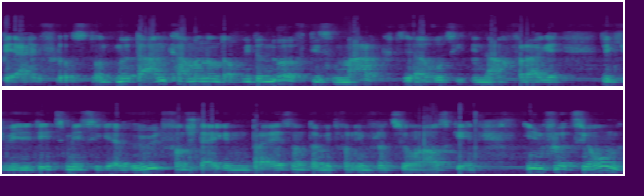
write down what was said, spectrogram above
beeinflusst. Und nur dann kann man und auch wieder nur auf diesem Markt, ja, wo sich die Nachfrage liquiditätsmäßig erhöht, von steigenden Preisen und damit von Inflation ausgehen. Inflation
